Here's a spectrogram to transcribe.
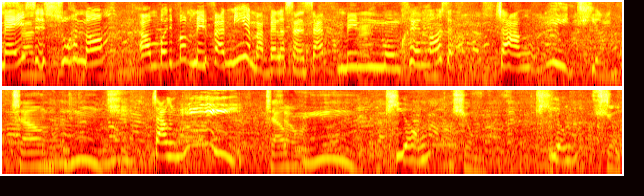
Mais c'est surnom. En bon, bon, mes familles m'appellent Sansan. Mais mon prénom c'est Zhang Yuting. Ciao, Michi. Zhang Yu. Ciao, Ting. Chiong. Ting. Chiong.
